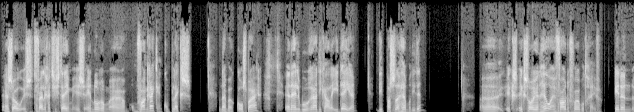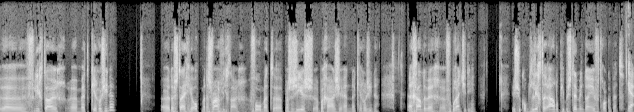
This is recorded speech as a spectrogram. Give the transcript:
En zo is het veiligheidssysteem is enorm uh, omvangrijk en complex. Daarmee ook kostbaar. En een heleboel radicale ideeën, die passen daar helemaal niet in. Uh, ik, ik zal je een heel eenvoudig voorbeeld geven. In een uh, vliegtuig uh, met kerosine, daar stijg je op met een zwaar vliegtuig. Vol met passagiers, bagage en kerosine. En gaandeweg verbrand je die. Dus je komt lichter aan op je bestemming dan je vertrokken bent. Ja.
